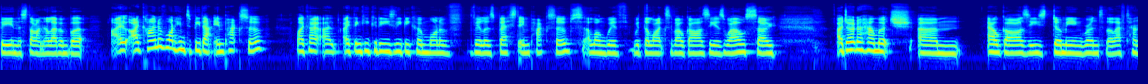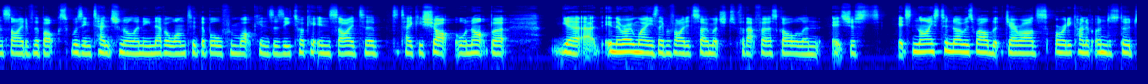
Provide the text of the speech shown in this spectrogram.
be in the starting 11, but I, I kind of want him to be that impact sub. Like, I, I, I think he could easily become one of Villa's best impact subs, along with, with the likes of El Ghazi as well. So I don't know how much um, El Ghazi's dummying run to the left hand side of the box was intentional and he never wanted the ball from Watkins as he took it inside to, to take his shot or not. But yeah, uh, in their own ways, they provided so much for that first goal, and it's just it's nice to know as well that Gerrard's already kind of understood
